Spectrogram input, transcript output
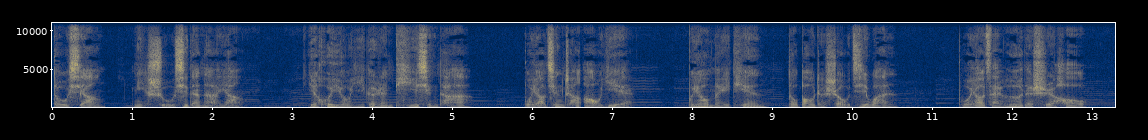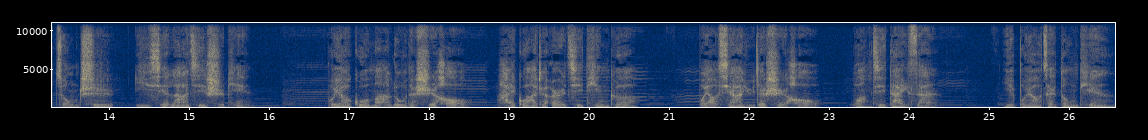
都像你熟悉的那样，也会有一个人提醒他，不要经常熬夜，不要每天都抱着手机玩，不要在饿的时候总吃一些垃圾食品。不要过马路的时候还挂着耳机听歌，不要下雨的时候忘记带伞，也不要在冬天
